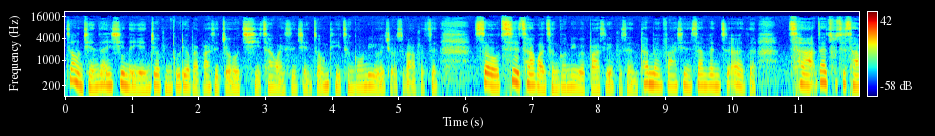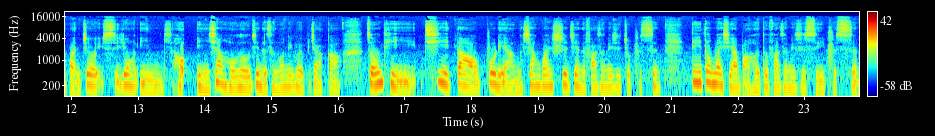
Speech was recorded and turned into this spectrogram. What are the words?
这种前瞻性的研究评估六百八十九起插管事件，总体成功率为九十八%，首次插管成功率为八十六%。他们发现三分之二的插在初次插管就使用引喉影像喉头镜的成功率会比较高，总体气道不良相关事件的发生率是九 percent，低动脉血氧饱和度发生率是十一 percent。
